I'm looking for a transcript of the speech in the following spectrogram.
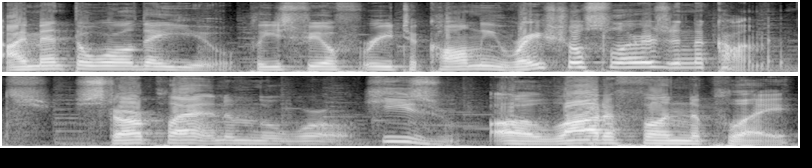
I meant the world AU. Please feel free to call me racial slurs in the comments. Star Platinum the world. He's a lot of fun to play.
